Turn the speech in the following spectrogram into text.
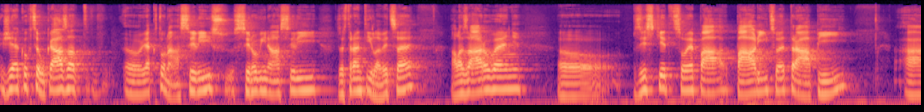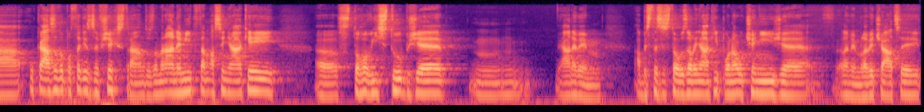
že jako chce ukázat, eh, jak to násilí, syrový násilí ze strany té levice, ale zároveň eh, zjistit, co je pálí, co je trápí a ukázat to v podstatě ze všech stran. To znamená nemít tam asi nějaký eh, z toho výstup, že mm, já nevím, abyste si z toho vzali nějaký ponaučení, že nevím, levičáci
